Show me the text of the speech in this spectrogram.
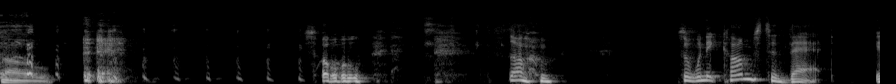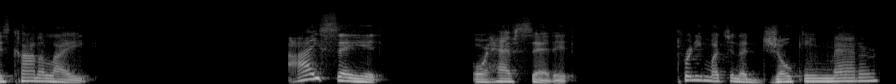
So, so, so, so when it comes to that, it's kind of like I say it or have said it pretty much in a joking manner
